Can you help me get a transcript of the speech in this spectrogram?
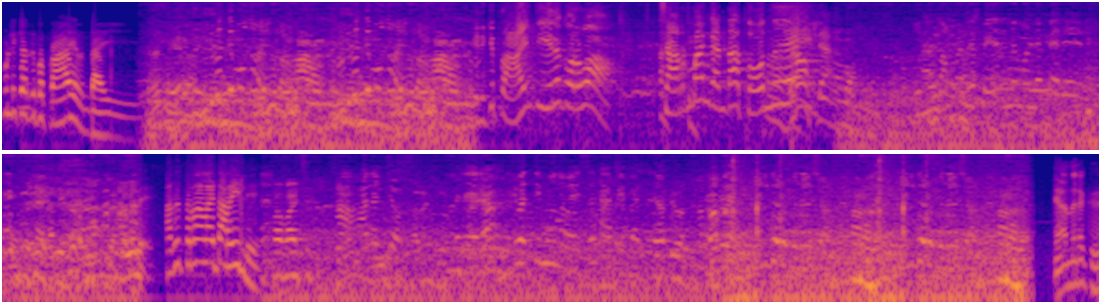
പുള്ളിക്കാർക്ക് ഇപ്പൊ പ്രായം എന്തായി? എനിക്ക് പ്രായം തീരെ കുറവാ. ചർമ്മം കണ്ടാ തോന്നുകയില്ല നമ്മുടെ പേരിന് മുന്നേ പെരേര അത് ഇത്ര നാളായിട്ട് അറിയില്ലേ? ഞാൻ നിനക്ക്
